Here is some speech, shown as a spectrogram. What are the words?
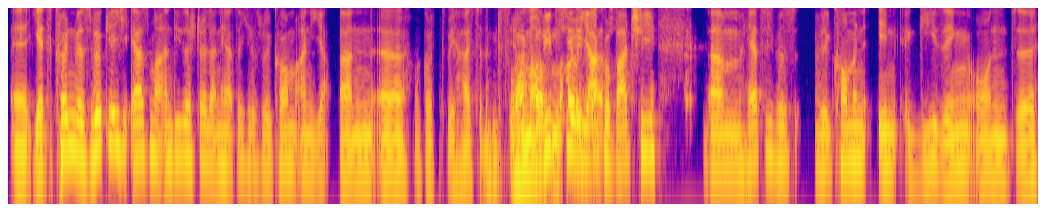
Äh, jetzt können wir es wirklich erstmal an dieser Stelle ein herzliches Willkommen an, ja an äh, oh Gott, wie heißt er denn mit vorher? Maurizio Jacobacci. Ähm, herzlich willkommen in Giesing und äh,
